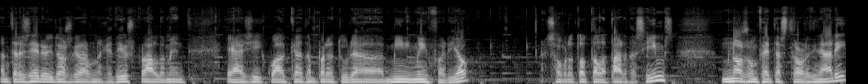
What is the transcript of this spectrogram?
entre 0 i 2 graus negatius. Probablement hi hagi qualque temperatura mínima inferior, sobretot a la part de cims. No és un fet extraordinari.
